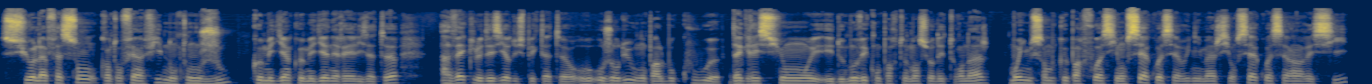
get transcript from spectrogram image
sur la façon, quand on fait un film, dont on joue, comédien, comédienne et réalisateur, avec le désir du spectateur. Aujourd'hui où on parle beaucoup euh, d'agression et de mauvais comportements sur des tournages, moi il me semble que parfois si on sait à quoi sert une image, si on sait à quoi sert un récit,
